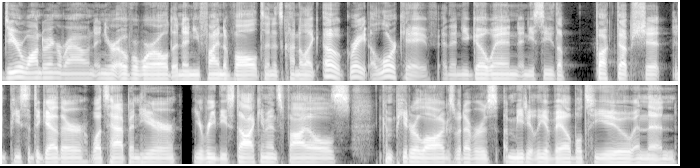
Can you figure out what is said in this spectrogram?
do your wandering around in your overworld and then you find a vault and it's kind of like, oh, great, a lore cave. And then you go in and you see the fucked up shit and piece it together. What's happened here? You read these documents, files, computer logs, whatever's immediately available to you, and then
